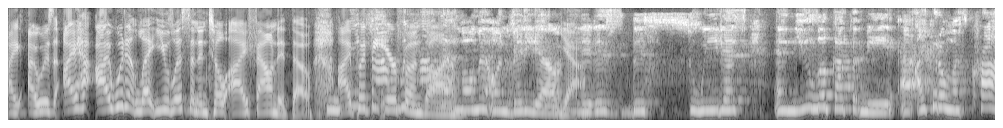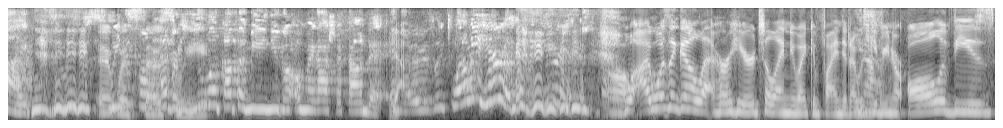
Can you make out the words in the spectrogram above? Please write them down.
I, I was I I wouldn't let you listen until I found it though. I We put the earphones we have That on. moment on video, Yeah. and it is the sweetest. And you look up at me, I I could almost cry. It was the It was so ever. sweet. You look up at me and you go, "Oh my gosh, I found it!" And Yeah. I was like, "Let me hear it. Let me hear it." Well, I wasn't gonna let her hear till I knew I could find it. I was Yeah. giving her all of these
